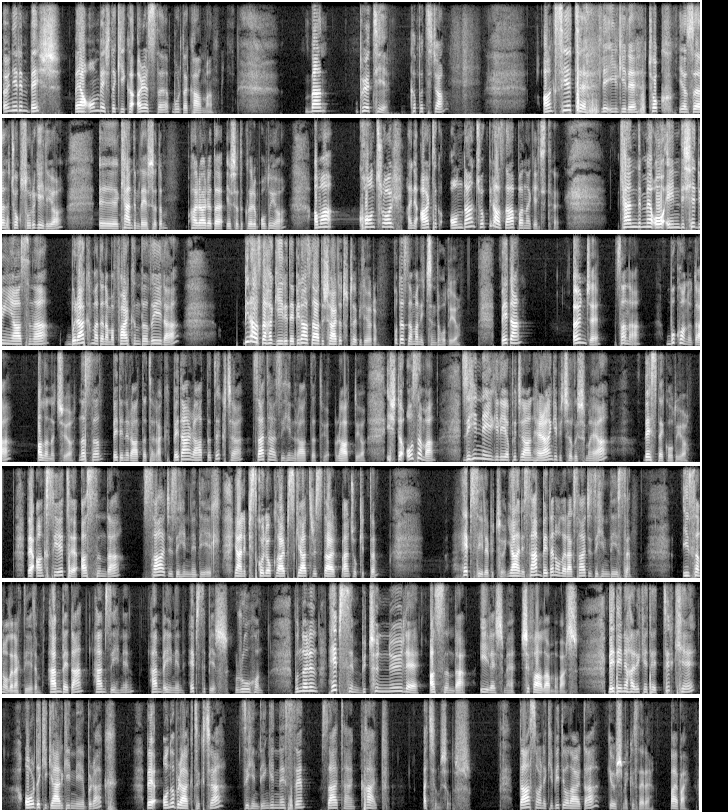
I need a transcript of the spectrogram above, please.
Önerim 5 veya 15 dakika arası burada kalman. Ben pratiği kapatacağım. Anksiyete ile ilgili çok yazı, çok soru geliyor. Ee, kendim de yaşadım. Ara ara da yaşadıklarım oluyor. Ama kontrol hani artık ondan çok biraz daha bana geçti. Kendimi o endişe dünyasına bırakmadan ama farkındalığıyla biraz daha geride, biraz daha dışarıda tutabiliyorum. Bu da zaman içinde oluyor. Beden önce sana bu konuda alan açıyor. Nasıl? Bedeni rahatlatarak. Beden rahatladıkça zaten zihin rahatlatıyor, rahatlıyor. İşte o zaman zihinle ilgili yapacağın herhangi bir çalışmaya destek oluyor. Ve anksiyete aslında sadece zihinle değil. Yani psikologlar, psikiyatristler ben çok gittim. Hepsiyle bütün. Yani sen beden olarak sadece zihin değilsin. İnsan olarak diyelim. Hem beden, hem zihnin, hem beynin hepsi bir. Ruhun. Bunların hepsinin bütünlüğüyle aslında iyileşme, şifalanma var. Bedeni hareket ettir ki oradaki gerginliği bırak ve onu bıraktıkça zihin dinginleşsin. Zaten kalp açılmış olur. Daha sonraki videolarda görüşmek üzere. Bay bay.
